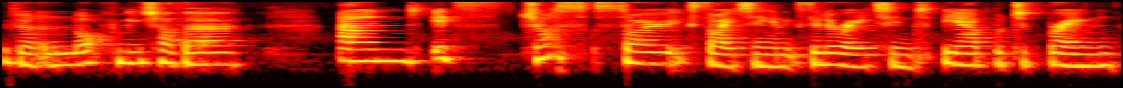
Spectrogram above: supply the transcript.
We've learned a lot from each other, and it's just so exciting and exhilarating to be able to bring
